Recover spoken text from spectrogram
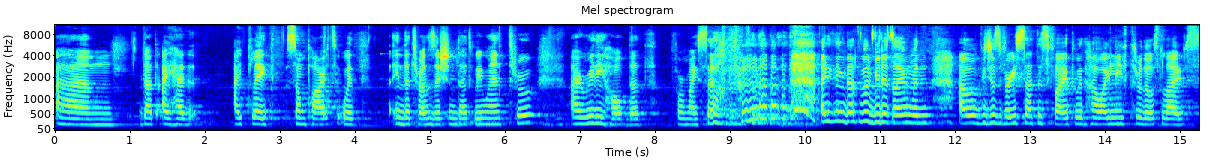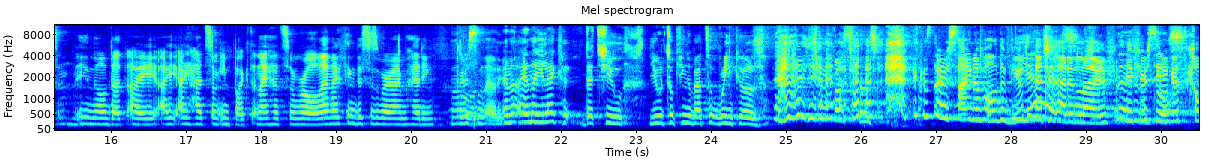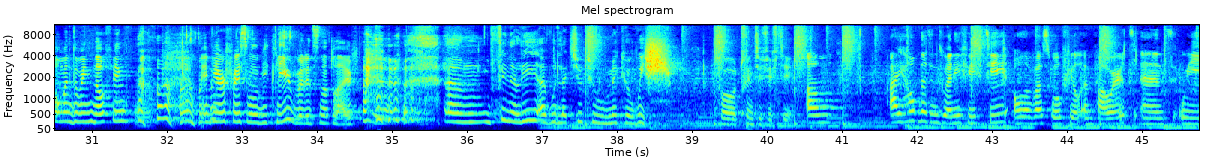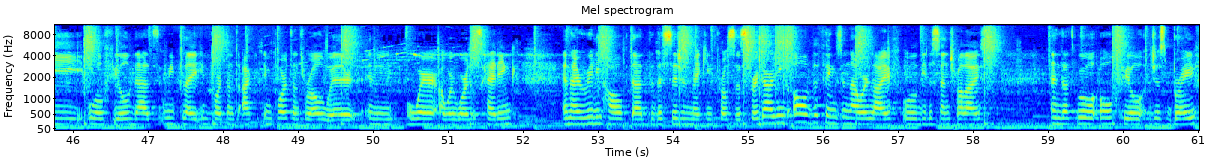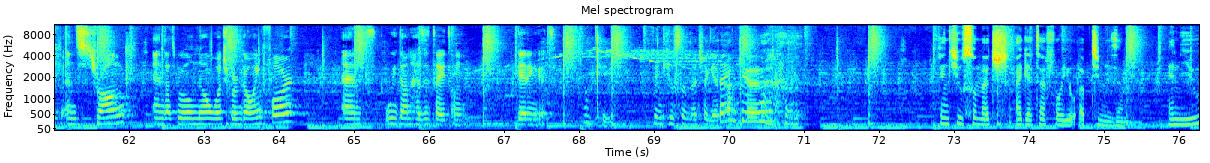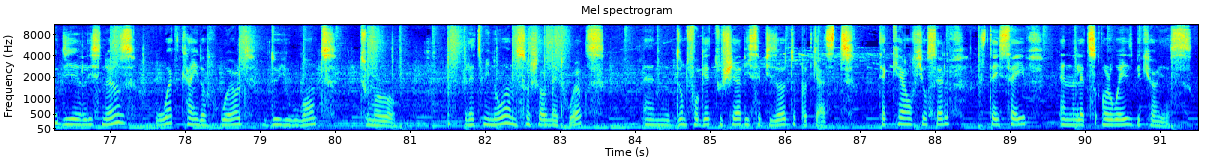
um, that I had I played some part with in the transition that we went through. I really hope that for myself. I think that would be the time when I will be just very satisfied with how I lived through those lives. Mm-hmm. You know, that I, I, I, had some impact and I had some role. And I think this is where I'm heading oh. personally. And, and I like that you, you were talking about wrinkles. because they're a sign of all the beauty yes. that you had in life. Yes, if you're sitting at home and doing nothing, maybe your face will be clear, but it's not life. Yeah. Um, finally, I would like you to make a wish for 2050? Um, I hope that in 2050 all of us will feel empowered and we will feel that we play important important role where in where our world is heading. And I really hope that the decision-making process regarding all the things in our life will be decentralized and that we will all feel just brave and strong, and that we will know what we're going for, and we don't hesitate on getting it. Okay. Thank you so much, Agatha. Thank you. Thank you so much, Agatha, for your optimism. And you, dear listeners, what kind of world do you want tomorrow? Let me know on social networks and don't forget to share this episode, podcast. Take care of yourself, stay safe, and let's always be curious.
